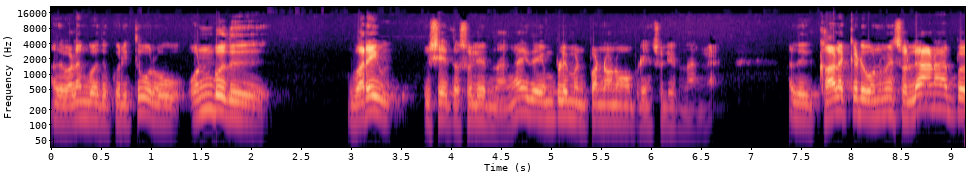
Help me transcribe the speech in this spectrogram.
அது வழங்குவது குறித்து ஒரு ஒன்பது வரை விஷயத்தை சொல்லியிருந்தாங்க. இதை இம்ப்ளிமெண்ட் பண்ணணும் அப்படின்னு சொல்லியிருந்தாங்க. அது காலக்கெடு ஒன்றுமே சொல்ல ஆனால் இப்போ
